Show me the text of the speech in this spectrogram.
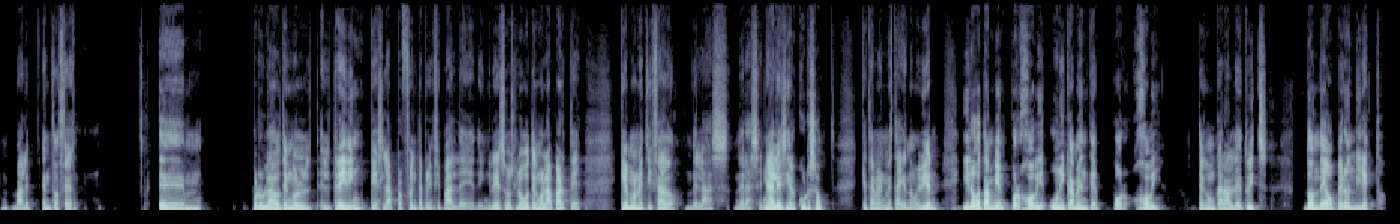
¿vale? Entonces, em, por un lado tengo el, trading, que es la fuente principal de, ingresos. Luego tengo la parte que he monetizado de las, de las señales y el curso, que también me está yendo muy bien. Y luego también por hobby, únicamente por hobby, tengo un canal de Twitch donde opero en directo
